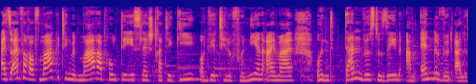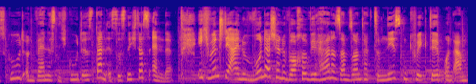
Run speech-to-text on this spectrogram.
Also einfach auf marketingmitmara.de slash Strategie und wir telefonieren einmal und dann wirst du sehen, am Ende Ende wird alles gut und wenn es nicht gut ist, dann ist es nicht das Ende. Ich wünsche dir eine wunderschöne Woche. Wir hören uns am Sonntag zum nächsten Quick-Tipp und am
